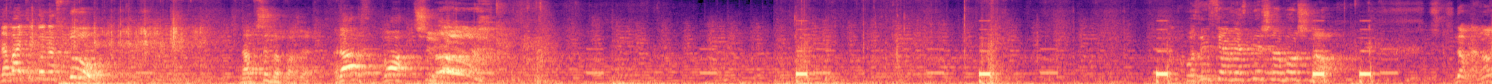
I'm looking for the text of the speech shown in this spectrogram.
Dawajcie go na stół! Na trzy doktorze. Raz, dwa, trzy. Pozycja bezpieczna boczna. Dobra, no.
